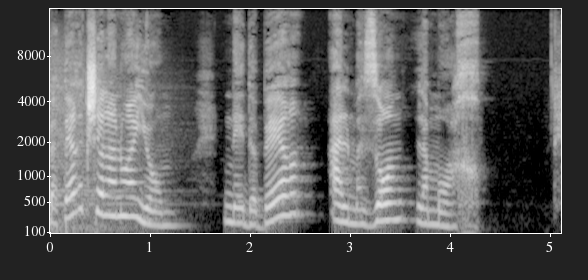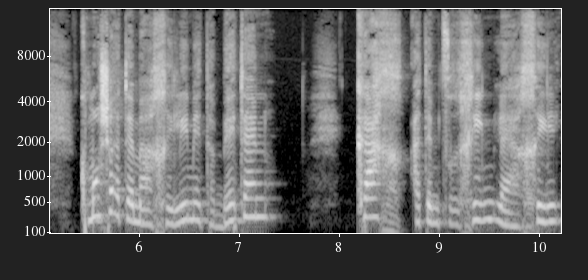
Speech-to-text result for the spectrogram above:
בפרק שלנו היום נדבר על מזון למוח. כמו שאתם מאכילים את הבטן, כך אתם צריכים להאכיל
